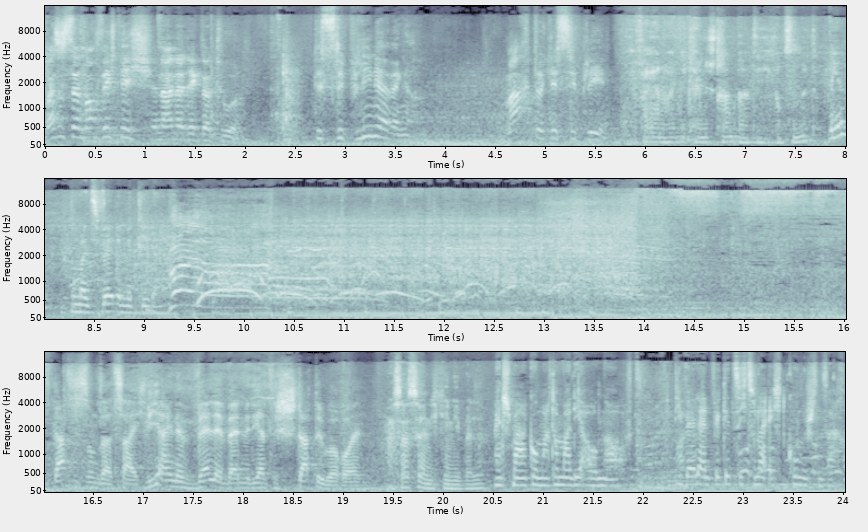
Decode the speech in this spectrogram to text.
Was ist denn noch wichtig in einer Diktatur? Disziplin, Herr Wenger. Macht durch Disziplin. Wir feiern heute eine kleine Strandparty. Kommst du mit? Wir? Du meinst Wählermitglieder? Das ist unser Zeichen. Wie eine Welle werden wir die ganze Stadt überrollen. Was hast du eigentlich gegen die Welle? Mensch, Marco, mach doch mal die Augen auf. Die Welle entwickelt sich zu einer echt komischen Sache.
